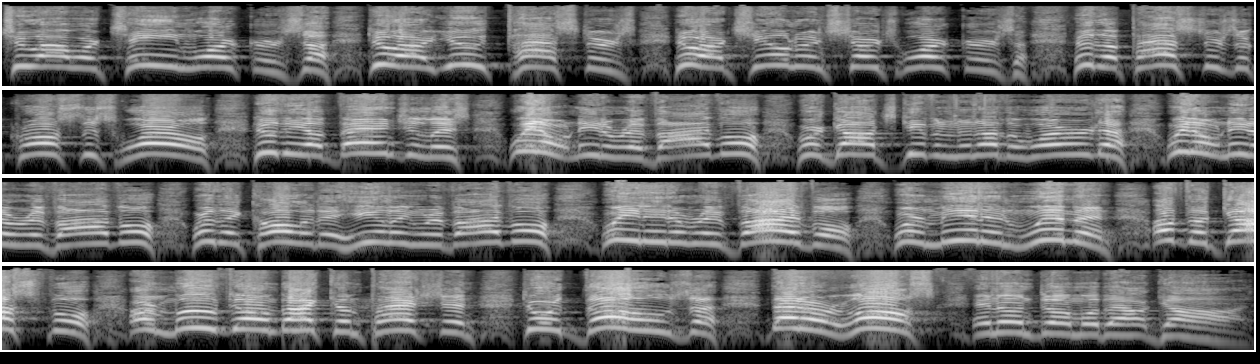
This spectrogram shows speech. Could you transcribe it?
to our teen workers, uh, to our youth pastors, to our children's church workers, uh, to the pastors across this world, to the evangelists. We don't need a revival where God's given another word. Uh, we don't need a revival where they call it a healing revival. We need a revival where men and women of the gospel are moved on by compassion toward those uh, that are lost and undone without God.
